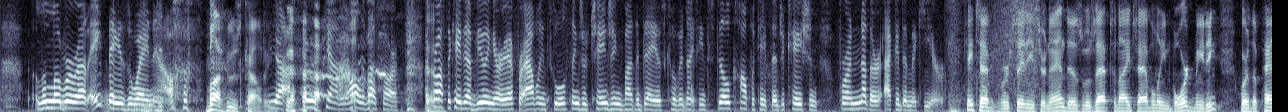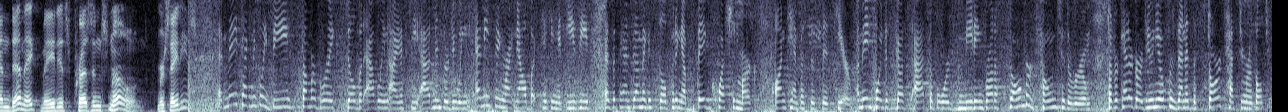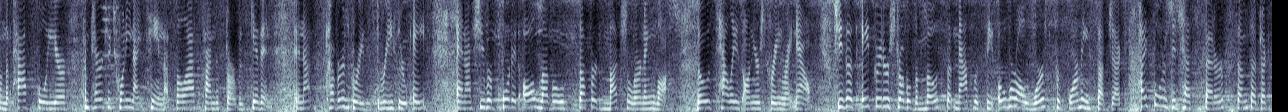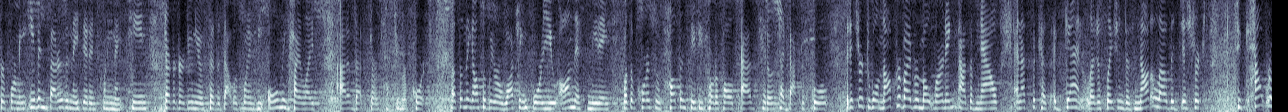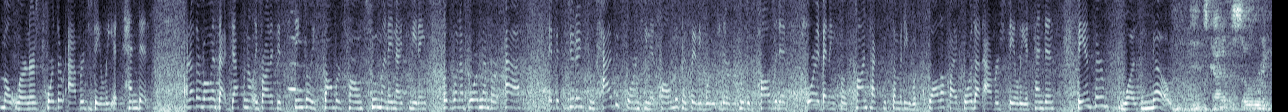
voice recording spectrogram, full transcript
little over about eight days away mm, now. But who's counting? yeah, who's counting? All of us are. Across the KTAB viewing area for Abilene schools, things are changing by the day as COVID 19 still complicates education for another academic year. KTAB's Mercedes Hernandez was at tonight's Abilene board meeting where the pandemic made its presence known. Mercedes? It may technically be summer break still, but Abilene ISD admins are doing anything right now but taking it easy as the pandemic is still putting a big question mark on campuses this year. A main point discussed at the board's meeting brought a somber tone to the room. Dr. Ketter Garduno presented the STAAR testing results from the past school year compared to 2019. That's the last time the STAAR was given. And that covers grades 3 through 8. And as she reported, all levels suffered much learning loss. Those tallies on your screen right now. She says 8th graders struggled the most, but math was the overall worst performing subject. High schoolers did test better, some subjects performing even better than they did in 2019. Dr. Garduno said that that was one of the only highlights out of that STAAR testing report. Now, something else that we were watching for you on this meeting was, of course, those health and safety protocols as kiddos head back to school. The district will not provide remote learning as of now, and that's because, again, legislation does not allow the district to count remote learners toward their average daily attendance. Another moment that definitely brought a distinctly somber tone to Monday night's meeting was when a board member asked if a student who had to quarantine at home because they were either COVID positive or had been in close contact with somebody would qualify for that average daily attendance. The answer was no. It's kind of a sobering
